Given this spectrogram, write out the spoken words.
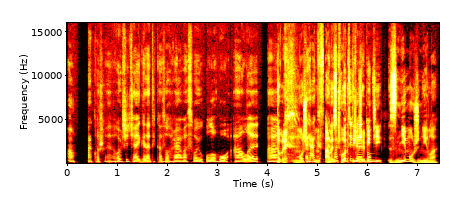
No, akože určite aj genetika zohráva svoju úlohu, ale... Ak, Dobre, môže, ak, ale ak skôr pocit, tým, že, že by to... ti znemožnila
